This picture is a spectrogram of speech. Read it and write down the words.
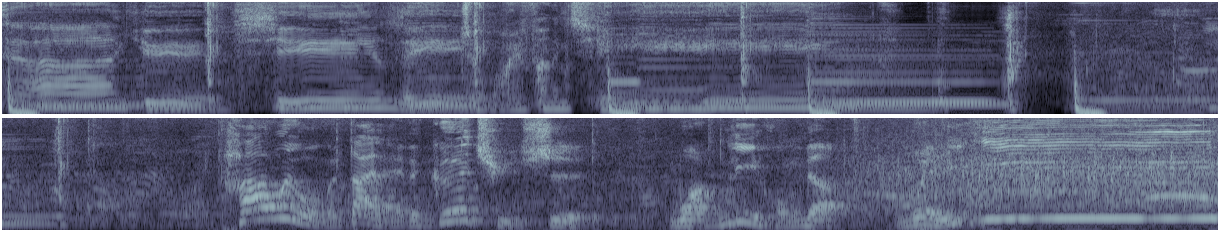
大雨洗礼，终会放弃。他为我们带来的歌曲是王力宏的《唯一》。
